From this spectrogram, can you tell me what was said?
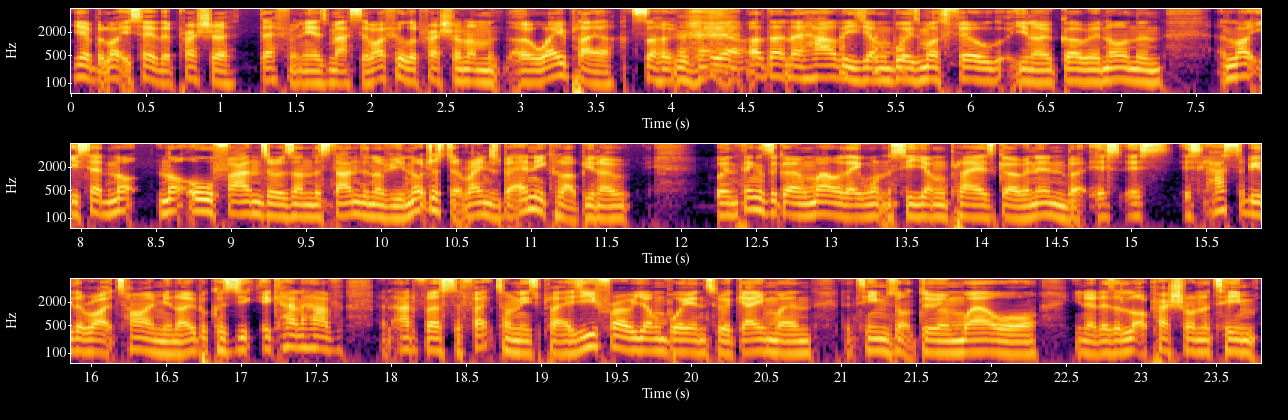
Yeah, but like you say, the pressure definitely is massive. I feel the pressure, and I'm an away player, so yeah. I don't know how these young boys must feel, you know, going on. And and like you said, not not all fans are as understanding of you, not just at Rangers, but any club. You know, when things are going well, they want to see young players going in, but it's, it's, it has to be the right time, you know, because you, it can have an adverse effect on these players. You throw a young boy into a game when the team's not doing well, or you know, there's a lot of pressure on the team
